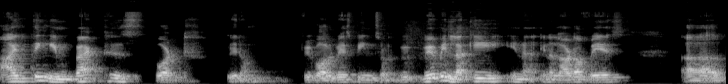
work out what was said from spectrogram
I think impact is what you know we've always been of we've been lucky in a, in a lot of ways. Uh,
